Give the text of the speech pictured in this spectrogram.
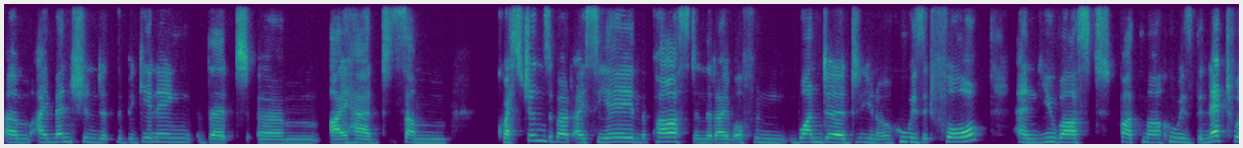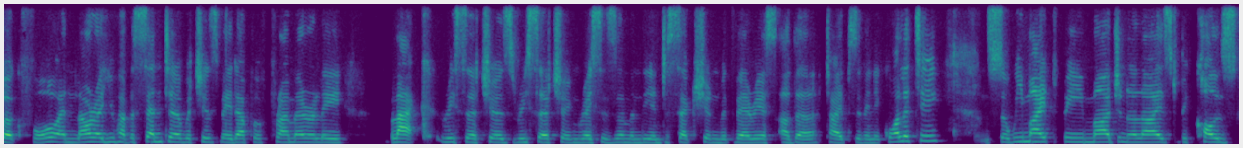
Um, I mentioned at the beginning that um, I had some questions about ICA in the past and that I've often wondered, you know, who is it for? And you've asked Fatma, who is the network for? And Laura, you have a center which is made up of primarily Black researchers researching racism and the intersection with various other types of inequality. So we might be marginalized because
